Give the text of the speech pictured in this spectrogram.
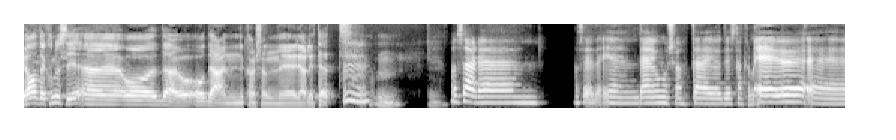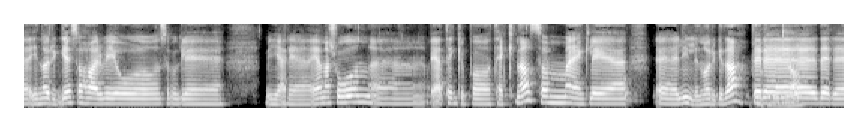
Ja, det kan du si. Eh, og det er jo og det er en, kanskje en realitet. Mm. Mm. mm. Og så er det altså det, er jo morsomt. Det er jo, du snakker om EU. Eh, I Norge så har vi jo selvfølgelig vi er én nasjon, eh, og jeg tenker på Tekna som egentlig er lille Norge, da. Dere, ja. dere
